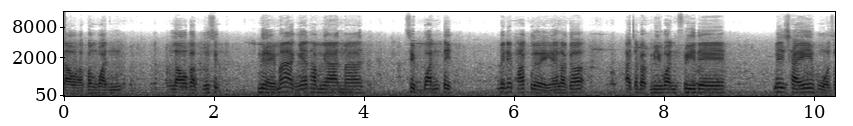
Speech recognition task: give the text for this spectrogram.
เราอะบางวันเราแบบรู้สึก เหนื่อยมากเงี้ยทำงานมาสิบวันติดไม่ได้พักเลยอย่างเงี้ยเราก็อาจจะแบบมีวันฟรีเดย์ไม่ใช้หัวส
